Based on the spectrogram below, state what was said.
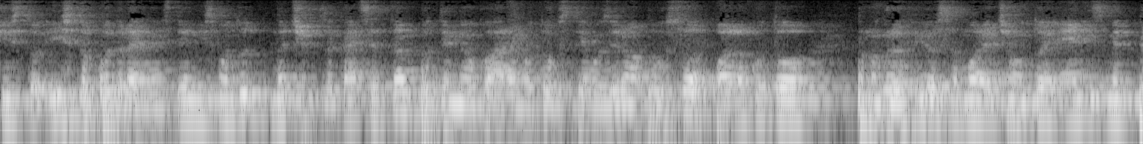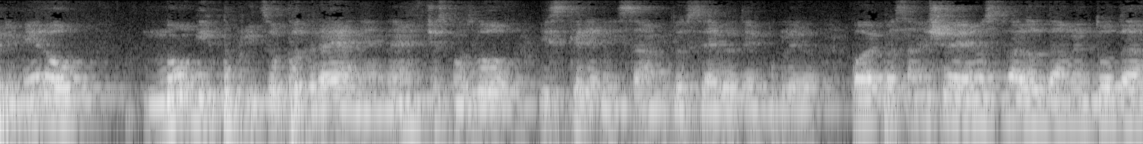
čisto isto podrejanje. S tem nismo tudi, neč, zakaj se tam potem ne ukvarjamo toliko s tem, oziroma povsod, pa lahko to pornografijo samo rečemo, to je en izmed primerov, mnogih poklicov podrejanja, ne? če smo zelo iskreni sami do sebe v tem pogledu. Pa je pa sam še eno stvar dodam to, da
